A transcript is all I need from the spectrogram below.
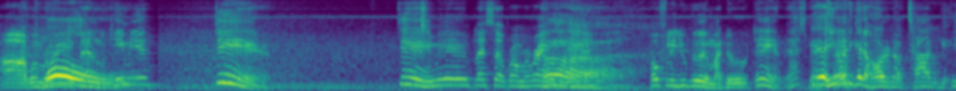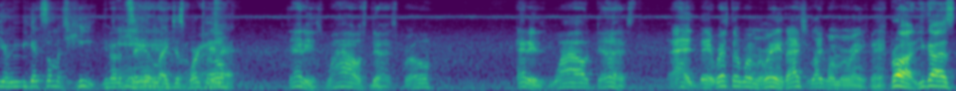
Ah, Roman Whoa. Reigns leukemia. Damn. Damn, man. Bless up, Roman Reigns, man. Ah. Hopefully you good, my dude. Damn, that's Yeah, he already up. get a hard enough time. You know, he gets so much heat. You know what I'm saying? Like just working bro. that. That is wild dust, bro. That is wild dust. That is bad. Rest up Roman Reigns. I actually like Roman Reigns, man. Bro, you guys,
